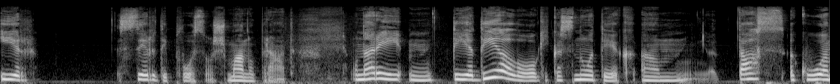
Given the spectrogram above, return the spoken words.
ir sirdi plosošs, manuprāt. Un arī m, mm, tie dialogi, kas notiek, um, tas, ko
